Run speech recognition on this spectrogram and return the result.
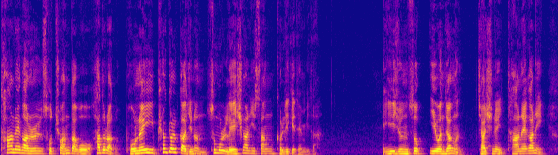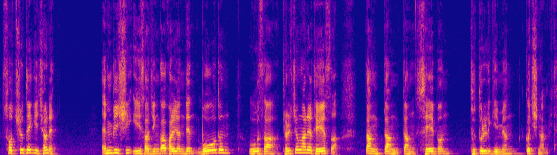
탄핵안을 소추한다고 하더라도 본회의 표결까지는 24시간 이상 걸리게 됩니다. 이준숙 위원장은 자신의 탄핵안이 소추되기 전에 MBC 이사진과 관련된 모든 의사 결정안에 대해서 땅땅땅 세 번 두들기면 끝이 납니다.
